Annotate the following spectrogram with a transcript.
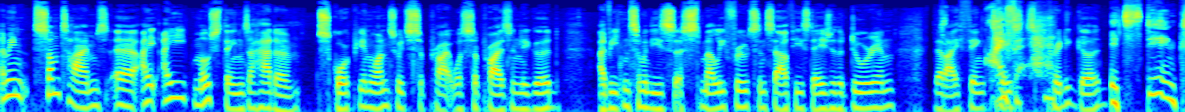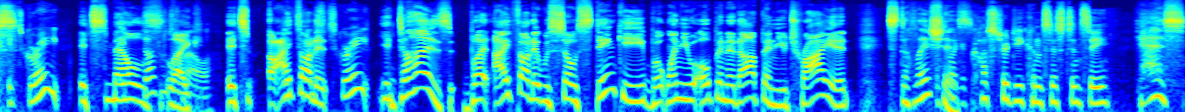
I mean, sometimes uh, I, I eat most things. I had a scorpion once, which surpri- was surprisingly good. I've eaten some of these uh, smelly fruits in Southeast Asia, the durian, that I think I've tastes had- pretty good. It stinks. It's great. it smells doesn't like smell. it's. I It thought it's great. It does, but I thought it was so stinky. But when you open it up and you try it, it's It's delicious. like a custardy consistency. yes,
